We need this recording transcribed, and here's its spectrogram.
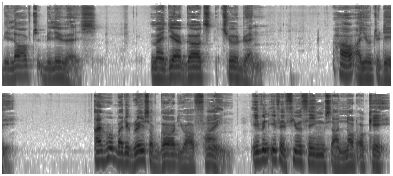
Beloved believers, my dear God's children, how are you today? I hope by the grace of God you are fine, even if a few things are not okay.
